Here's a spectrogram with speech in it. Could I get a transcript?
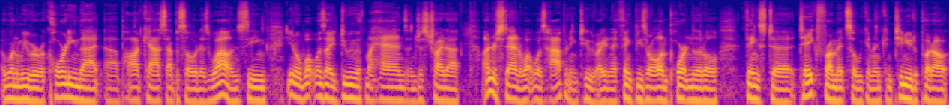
when we were recording that uh, podcast episode as well and seeing, you know, what was I doing with my hands and just try to understand what was happening too, right? And I think these are all important little things to take from it so we can then continue to put out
